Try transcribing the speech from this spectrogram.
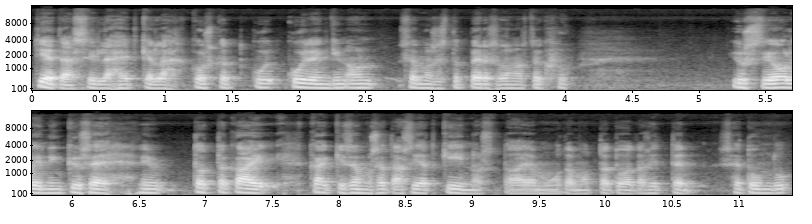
tietää sillä hetkellä, koska kuitenkin on semmoisesta persoonasta, kun Jussi oli, niin kyse, niin totta kai kaikki semmoiset asiat kiinnostaa ja muuta, mutta tuota sitten se tuntui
